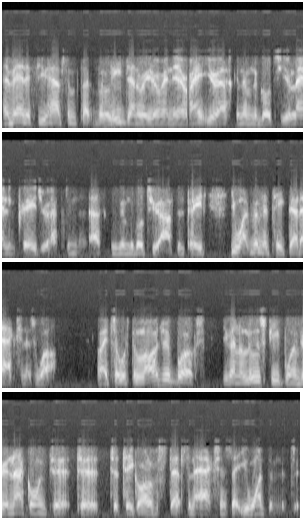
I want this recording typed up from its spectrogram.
And then if you have some type of a lead generator in there, right, you're asking them to go to your landing page, you're asking, asking them to go to your opt-in page, you want them to take that action as well. Right? So with the larger books, you're going to lose people and they're not going to, to, to take all of the steps and actions that you want them to,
